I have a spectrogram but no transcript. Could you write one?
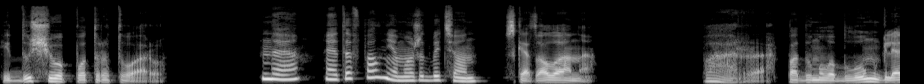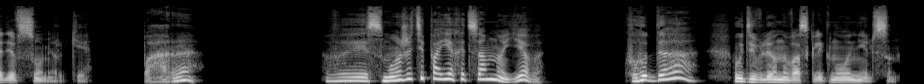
идущего по тротуару. «Да, это вполне может быть он», — сказала она. «Пара», — подумала Блум, глядя в сумерки. «Пара?» «Вы сможете поехать со мной, Ева?» «Куда?» — удивленно воскликнула Нильсон.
